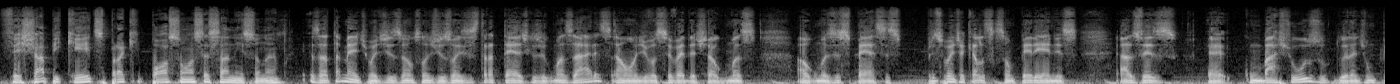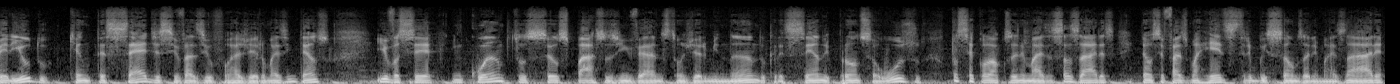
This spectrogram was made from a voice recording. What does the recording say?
fechar piquetes para que possam acessar nisso, né? Exatamente, uma divisão são divisões estratégicas de algumas áreas, aonde você vai deixar algumas algumas espécies, principalmente aquelas que são perenes, às vezes é, com baixo uso durante um período que antecede esse vazio forrageiro mais intenso, e você, enquanto os seus pastos de inverno estão germinando, crescendo e prontos ao uso, você coloca os animais nessas áreas, então você faz uma redistribuição dos animais na área.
